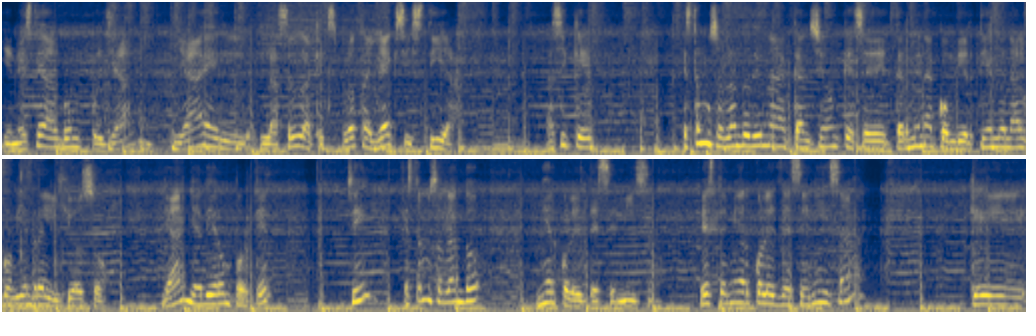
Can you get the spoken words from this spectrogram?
Y en este álbum, pues ya, ya el, la célula que explota ya existía. Así que estamos hablando de una canción que se termina convirtiendo en algo bien religioso. ¿Ya? ¿Ya vieron por qué? Sí, estamos hablando miércoles de ceniza. Este miércoles de ceniza que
